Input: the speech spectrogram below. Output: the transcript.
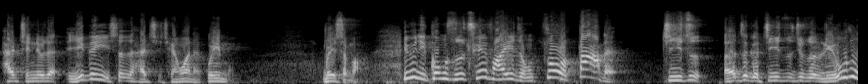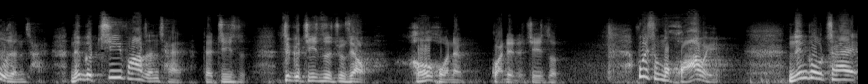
还停留在一个亿，甚至还几千万的规模。为什么？因为你公司缺乏一种做大的机制，而这个机制就是流入人才，能够激发人才的机制。这个机制就叫合伙的管理的机制。为什么华为能够在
